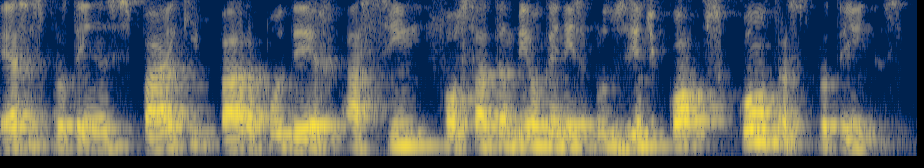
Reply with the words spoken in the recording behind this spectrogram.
essas proteínas spike para poder, assim, forçar também o organismo a produzir anticorpos contra essas proteínas.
